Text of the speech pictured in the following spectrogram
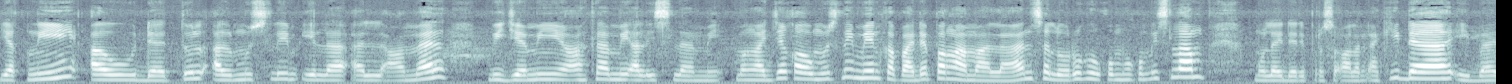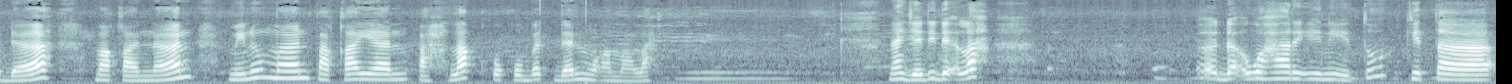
yakni audatul al-muslim ila al-amal bijami ahkami al-islami mengajak kaum muslimin kepada pengamalan seluruh hukum-hukum Islam mulai dari persoalan akidah, ibadah, makanan, minuman, pakaian, akhlak, ukubat dan muamalah. Nah, jadi deklah dakwah hari ini itu kita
